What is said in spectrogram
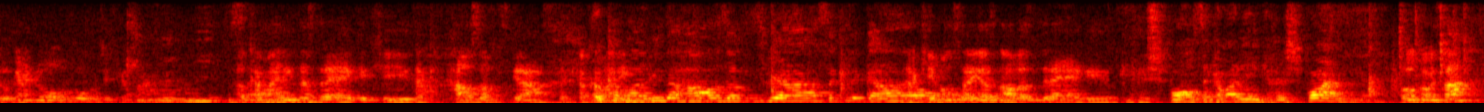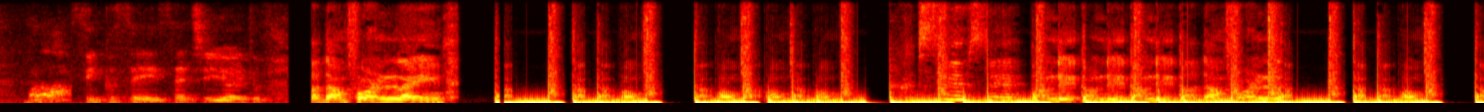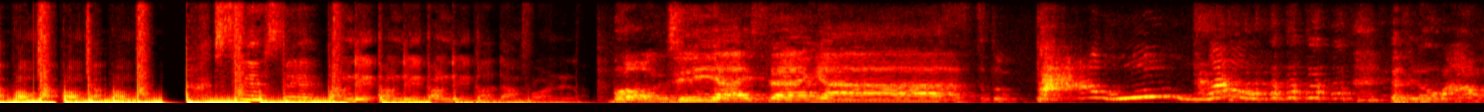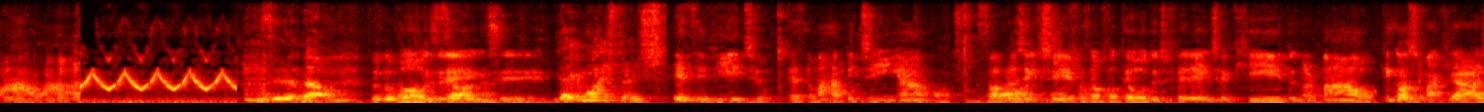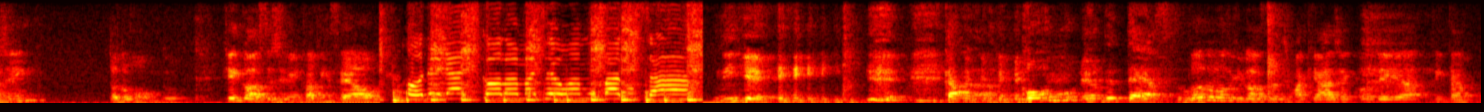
esse lugar novo de filmar. É o camarim das drag aqui, da House of Desgraça, que é o É o camarim. camarim da House of Desgraça, que legal. Daqui vão sair as novas drags. Que responsa, hein, camarim? Que responsa. Vamos começar? Bora lá? 5, 6, 7, 8. Damn phone line. Dia, estranhas! Tudo pau! Uau! Já virou uau, uau, uau. Serenão. Tudo Tá bom, gente? E aí, monstros? Esse vídeo é uma rapidinha. Ótimo. Só pra ótimo, gente ótimo. fazer um conteúdo diferente aqui, do normal. Quem gosta de maquiagem? Todo mundo. Quem gosta de limpar pincel? Odeio a escola, mas eu amo bagunçar. Ninguém. Cara, como eu detesto. Todo mundo que gosta de maquiagem odeia pintar.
